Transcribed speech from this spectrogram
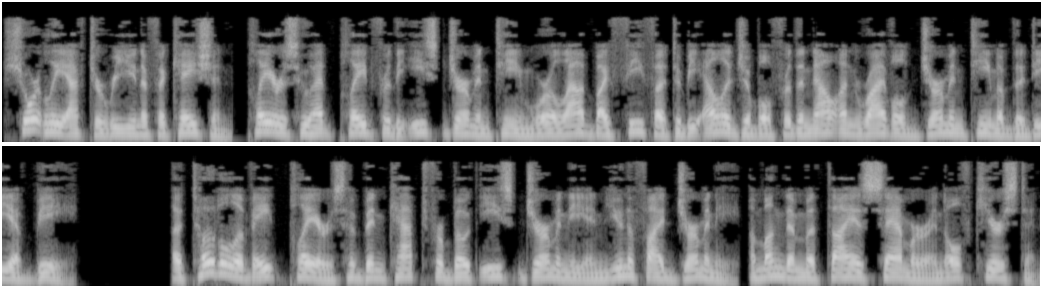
Shortly after reunification, players who had played for the East German team were allowed by FIFA to be eligible for the now unrivaled German team of the DFB. A total of eight players have been capped for both East Germany and Unified Germany, among them Matthias Sammer and Ulf Kirsten.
